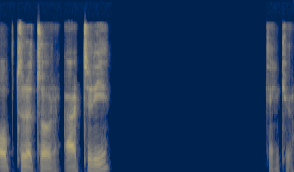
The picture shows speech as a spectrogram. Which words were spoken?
obturator artery. Thank you.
